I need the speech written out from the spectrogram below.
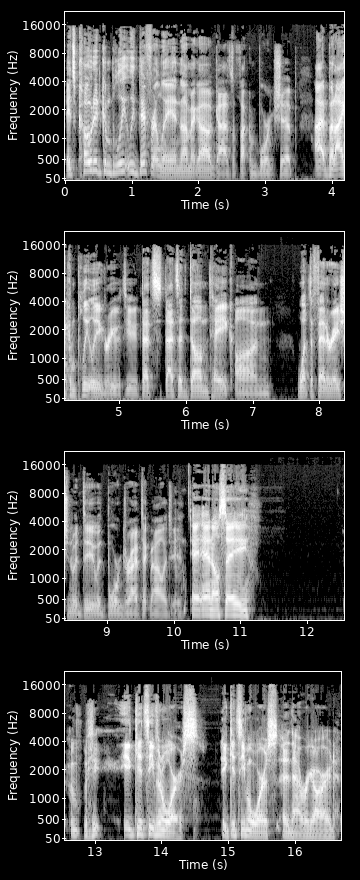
It's coded completely differently and i'm like oh god it's a fucking borg ship. I, but i completely agree with you. That's that's a dumb take on what the federation would do with borg derived technology. And i'll say it gets even worse. It gets even worse in that regard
